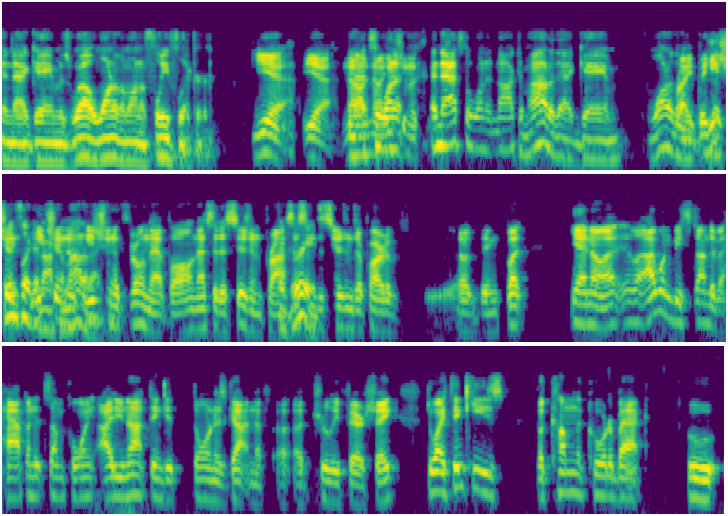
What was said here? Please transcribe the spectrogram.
in that game as well. One of them on a flea flicker. Yeah, yeah. No, and that's, no, the, one, and that's the one that knocked him out of that game. One of them, right? But he should he shouldn't, have, he shouldn't have thrown that ball, and that's a decision process. Agreed. And decisions are part of of things, but yeah, no, I, I, wouldn't be stunned if it happened at some point. I do not think it, Thorne has gotten a, a, a, truly fair shake. Do I think he's become the quarterback who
